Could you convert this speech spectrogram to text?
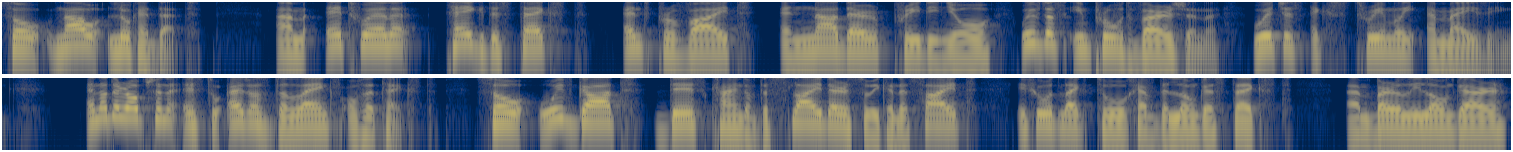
So now look at that. Um, it will take this text and provide another pretty new with just improved version, which is extremely amazing. Another option is to adjust the length of the text. So we've got this kind of the slider, so we can decide if you would like to have the longest text and barely longer,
